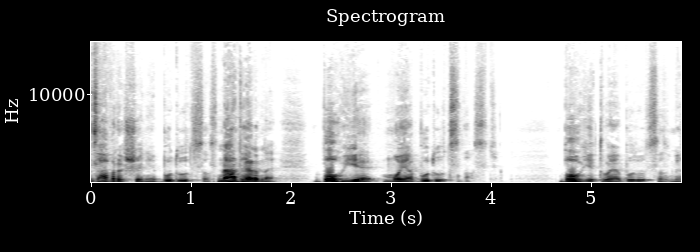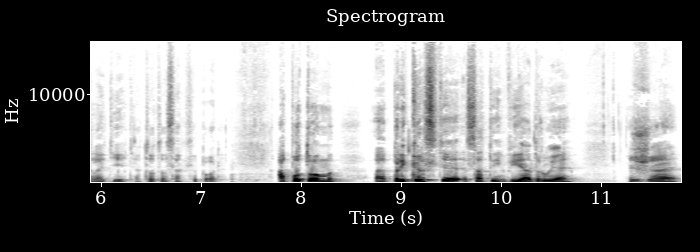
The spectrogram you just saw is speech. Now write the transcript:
završenie, budúcnosť. Nádherné. Boh je moja budúcnosť. Boh je tvoja budúcnosť, milé dieťa. Toto sa chce povedať. A potom e, pri krste sa tým vyjadruje, že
